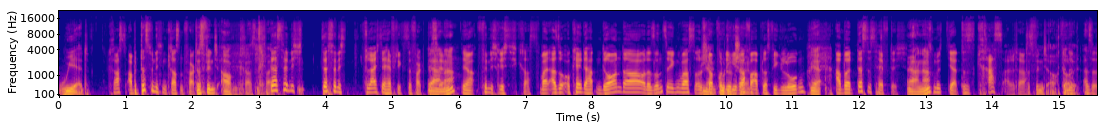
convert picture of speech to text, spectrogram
Weird. Krass, aber das finde ich einen krassen Fakt. Das finde ich auch einen krassen Fall. Das finde ich, das finde ich vielleicht der heftigste Fakt Ja, bisher. ne? Ja, finde ich richtig krass. Weil, also, okay, der hat einen Dorn da oder sonst irgendwas oder Ja, stammt von gut der Giraffe ab, du hast wie gelogen. ja, Aber das ist heftig. ja, ne? Das, ja, das ist krass, Alter. Das finde ich auch toll. also,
